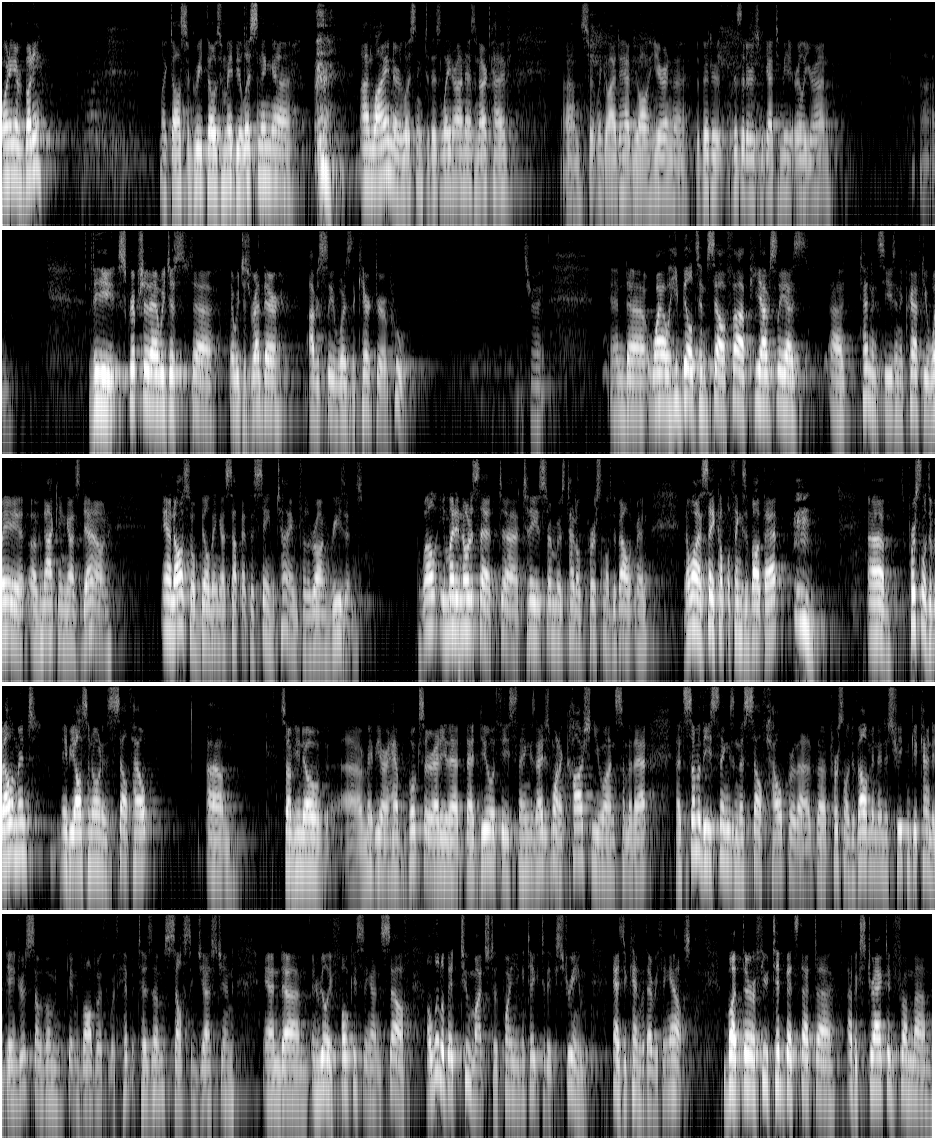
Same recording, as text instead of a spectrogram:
Morning, everybody. I'd like to also greet those who may be listening uh, online or listening to this later on as an archive. I'm certainly glad to have you all here and the, the visitors we got to meet earlier on. Um, the scripture that we just uh, that we just read there obviously was the character of who? That's right. And uh, while he builds himself up, he obviously has uh, tendencies in a crafty way of knocking us down and also building us up at the same time for the wrong reasons. Well, you might have noticed that uh, today's sermon was titled Personal Development, and I want to say a couple things about that. um, personal development, maybe also known as self help. Um, some of you know, uh, or maybe have books already that, that deal with these things, and I just want to caution you on some of that. That some of these things in the self help or the, the personal development industry can get kind of dangerous. Some of them get involved with, with hypnotism, self suggestion, and, um, and really focusing on self a little bit too much to the point you can take it to the extreme, as you can with everything else. But there are a few tidbits that uh, I've extracted from um,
